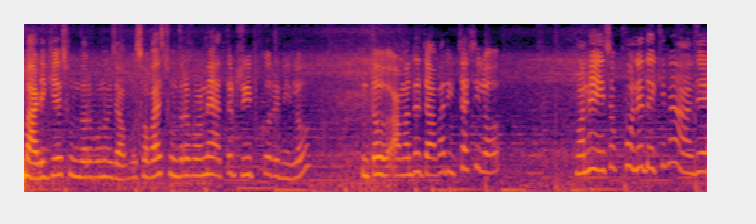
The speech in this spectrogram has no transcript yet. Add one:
বাড়ি গিয়ে সুন্দরবনও যাব। সবাই সুন্দরবনে এত ট্রিপ করে নিল। তো আমাদের যাবার ইচ্ছা ছিল। মানে এইসব ফোনে দেখি না যে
